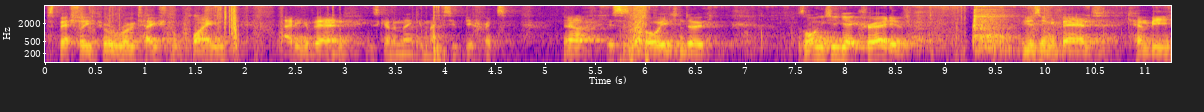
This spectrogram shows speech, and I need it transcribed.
especially through a rotational plane, adding a band is going to make a massive difference. Now, this is not all you can do. As long as you get creative, using a band can be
